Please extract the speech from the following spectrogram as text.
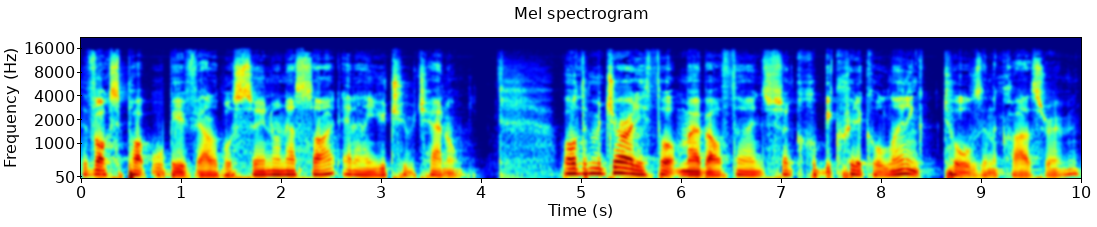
The Vox Pop will be available soon on our site and our YouTube channel. While the majority thought mobile phones could be critical learning tools in the classroom,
